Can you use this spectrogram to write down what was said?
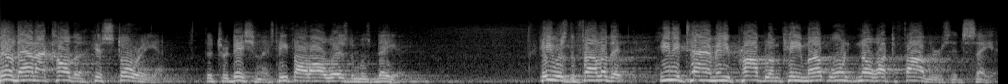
Bildad I call the historian, the traditionalist. He thought all wisdom was dead. He was the fellow that anytime any problem came up wanted to know what the fathers had said.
